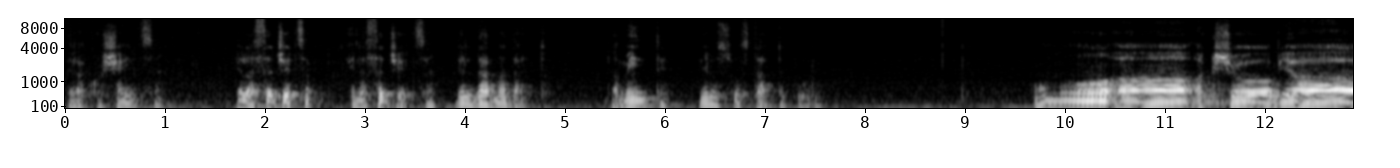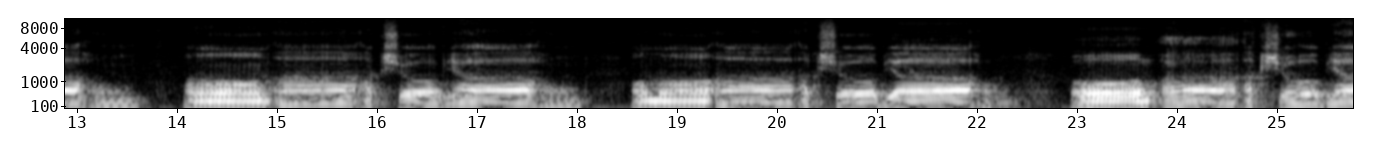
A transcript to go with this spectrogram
della coscienza e la saggezza, la saggezza del Dharma dato, la mente nello suo stato puro. Om A Akshobhya Hum Om A Akshobhya Hum Om A Akshobhya Hum Om A Akshobhya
